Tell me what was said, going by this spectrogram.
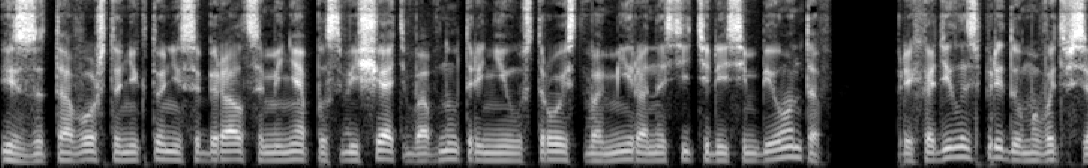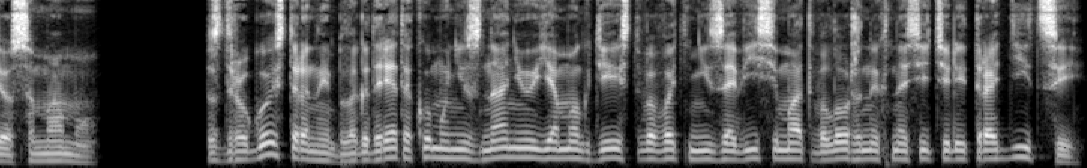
Из-за того, что никто не собирался меня посвящать во внутреннее устройство мира носителей симбионтов, приходилось придумывать все самому. С другой стороны, благодаря такому незнанию я мог действовать независимо от вложенных носителей традиций,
